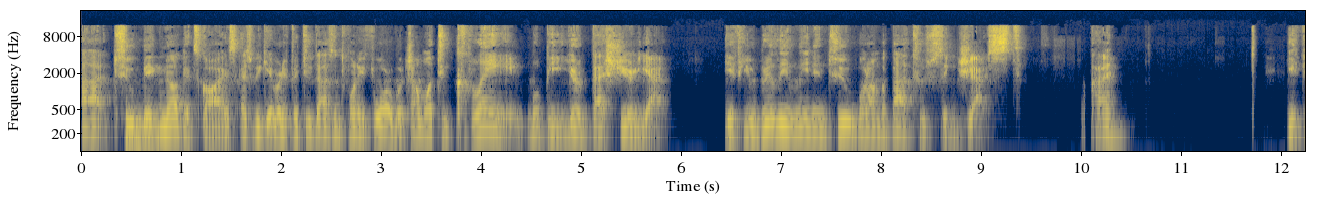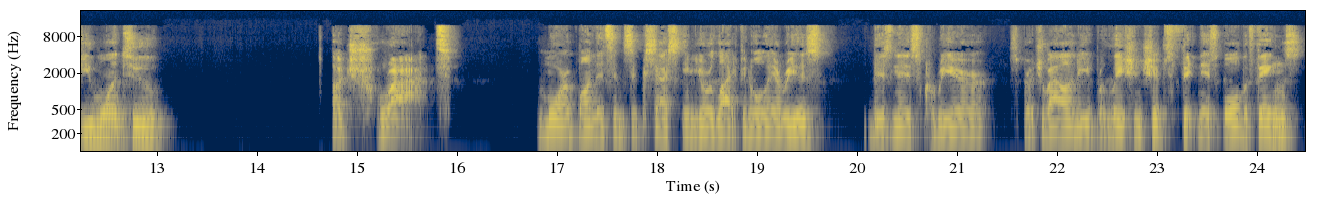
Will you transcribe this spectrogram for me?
Uh, two big nuggets, guys, as we get ready for 2024, which I want to claim will be your best year yet. If you really lean into what I'm about to suggest. Okay. If you want to attract more abundance and success in your life in all areas, business, career, spirituality, relationships, fitness, all the things,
